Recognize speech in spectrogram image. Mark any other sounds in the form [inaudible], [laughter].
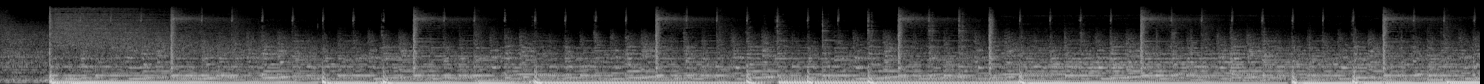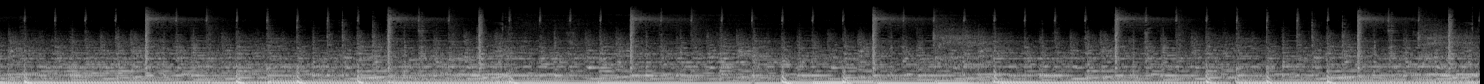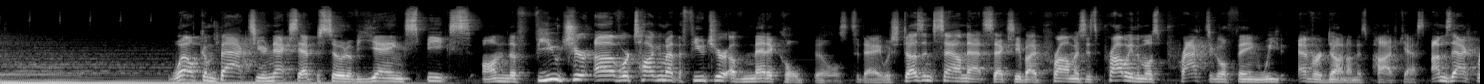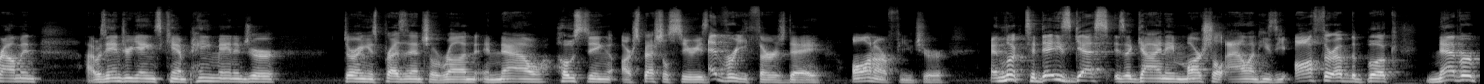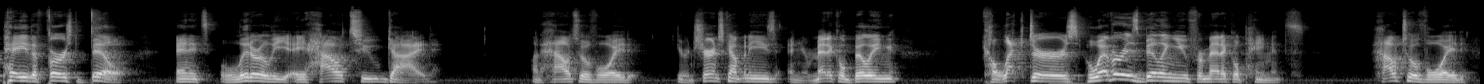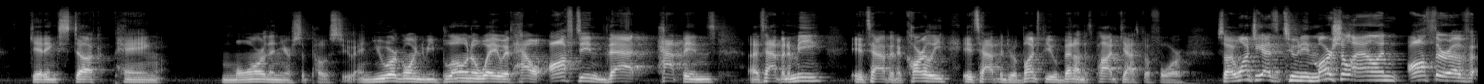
Welcome back to your next episode of Yang Speaks on the future of. We're talking about the future of medical bills today, which doesn't sound that sexy, but I promise it's probably the most practical thing we've ever done on this podcast. I'm Zach Graumann. I was Andrew Yang's campaign manager during his presidential run, and now hosting our special series every Thursday on our future. And look, today's guest is a guy named Marshall Allen. He's the author of the book, Never Pay the First Bill and it's literally a how to guide on how to avoid your insurance companies and your medical billing collectors, whoever is billing you for medical payments, how to avoid getting stuck paying more than you're supposed to. And you are going to be blown away with how often that happens. Uh, it's happened to me. It's happened to Carly. It's happened to a bunch of people who've been on this podcast before. So I want you guys to tune in. Marshall Allen, author of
